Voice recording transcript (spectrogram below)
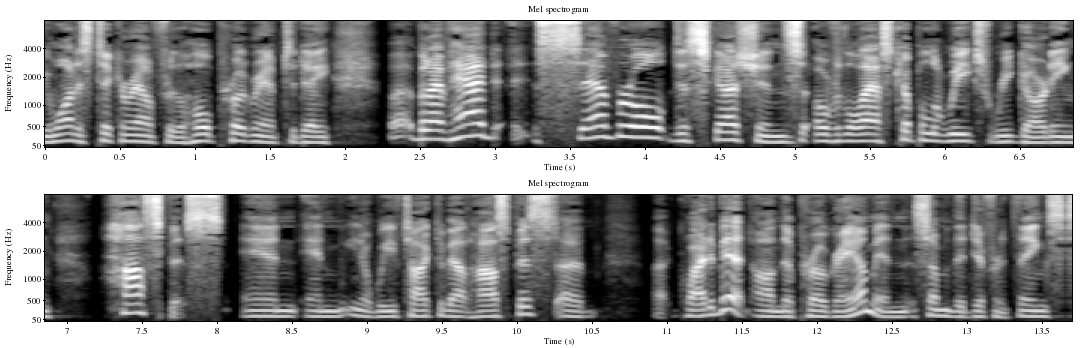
you want to stick around for the whole program today. Uh, but I've had several discussions over the last couple of weeks regarding hospice, and and you know we've talked about hospice. Uh, uh, quite a bit on the program and some of the different things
